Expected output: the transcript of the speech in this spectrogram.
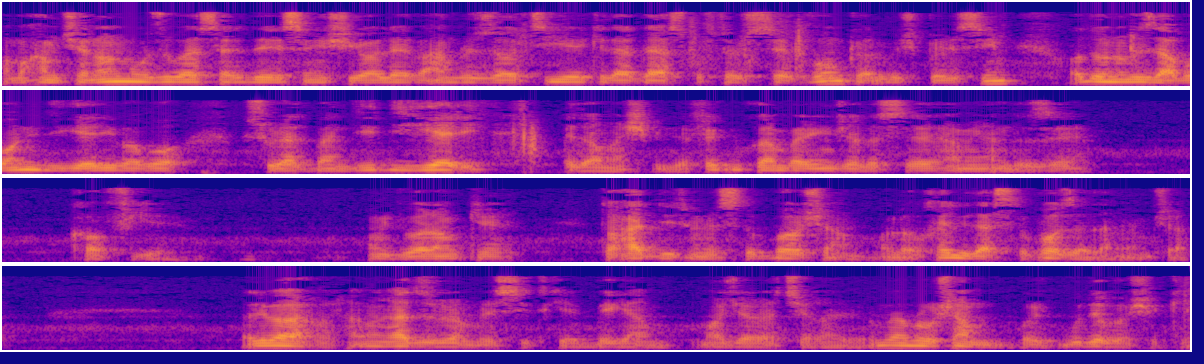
اما همچنان موضوع ده اسنشیاله و امر ذاتیه که در دست گفتار سوم که بهش برسیم آدونو به زبانی دیگری و با صورتبندی دیگری ادامهش میده. فکر می‌کنم برای این جلسه همین اندازه کافیه. امیدوارم که تا حدی تونسته باشم. حالا خیلی دست و پا زدم امشب. ولی به حال همینقدر زورم رسید که بگم ماجرا قراره اونم روشن بوده باشه که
